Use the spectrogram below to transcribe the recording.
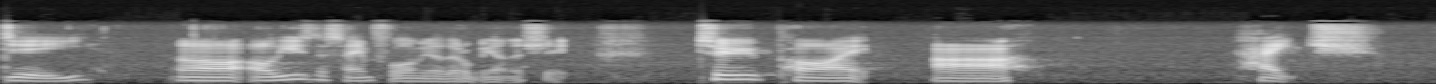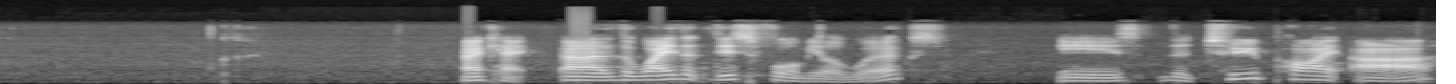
d, uh, I'll use the same formula that'll be on the sheet, 2 pi r h. Okay, uh, the way that this formula works is the 2 pi r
